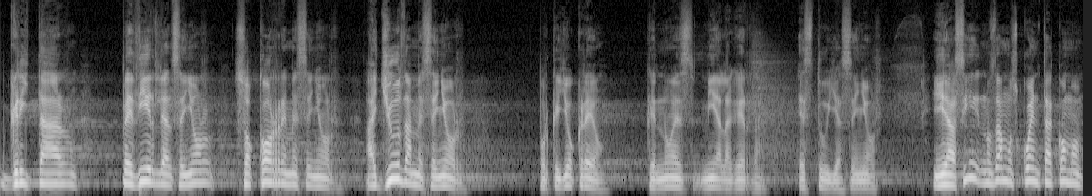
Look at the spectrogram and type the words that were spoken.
gritar, pedirle al Señor, socórreme Señor, ayúdame Señor, porque yo creo que no es mía la guerra, es tuya Señor. Y así nos damos cuenta cómo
